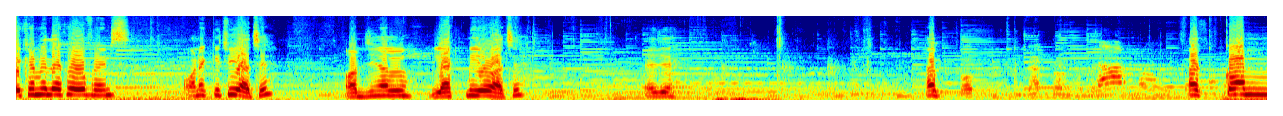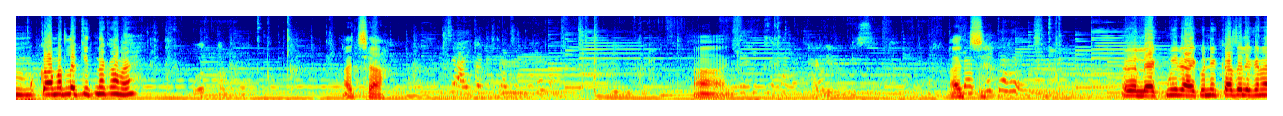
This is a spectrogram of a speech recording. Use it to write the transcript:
এখানে দেখো ফ্রেন্ডস অনেক কিছুই আছে অরিজিনাল ল্যাকমিও আছে এই যে अब डार्क ब्राउन अब कम का मतलब कितना कम है बहुत कम है अच्छा हाँ थर्टी रुपीज अच्छा এবার ল্যাকমির আইকনিক কাজল এখানে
